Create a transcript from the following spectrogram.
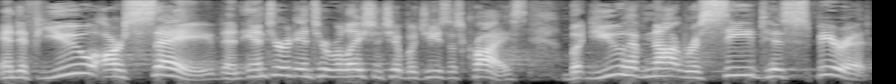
And if you are saved and entered into a relationship with Jesus Christ, but you have not received His Spirit,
